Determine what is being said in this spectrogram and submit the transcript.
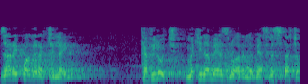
ዛሬ እኮ ሀገራችን ላይ ከፊሎች መኪና መያዝ ነው አይደለም ያስደስታቸው?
